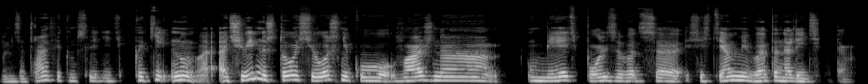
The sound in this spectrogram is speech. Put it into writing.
за трафиком следить. Какие, ну, очевидно, что SEOшнику важно уметь пользоваться системами веб-аналитики, там,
